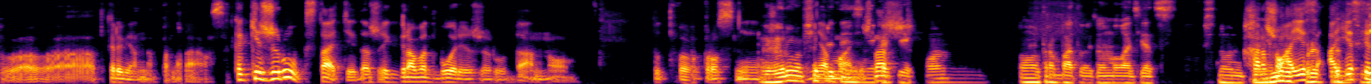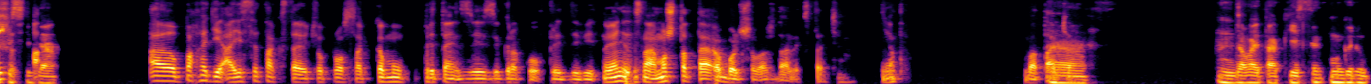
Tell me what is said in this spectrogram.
э, откровенно понравился. Как и Жиру, кстати, даже игра в отборе Жиру, да, но тут вопрос не Жиру вообще не претензий никаких, он, он отрабатывает, он молодец. Ну, Хорошо, а если, а если, себя. А, погоди, а если так ставить вопрос, а кому претензии из игроков предъявить? Ну, я не знаю, может, больше вас ждали, кстати? Нет? В атаке? А, давай так, если мы говорим,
